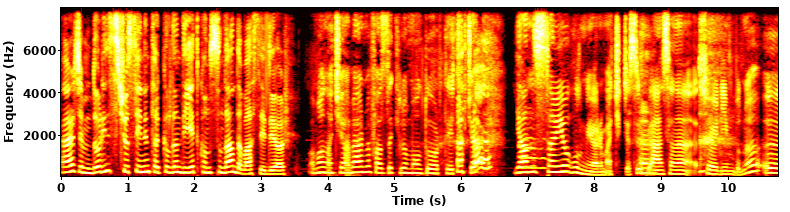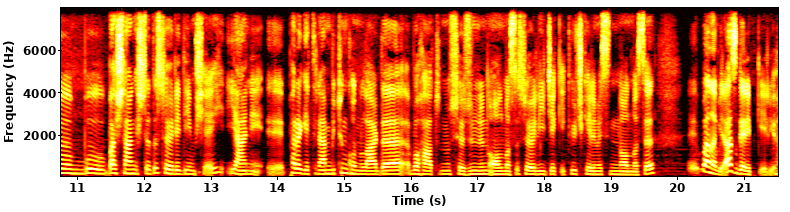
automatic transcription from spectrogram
Fercim, Dorins şu senin takıldığın diyet konusundan da bahsediyor. Aman açığa verme fazla kilom olduğu ortaya çıkacak. Yalnız samimi bulmuyorum açıkçası. Evet. Ben sana söyleyeyim bunu. Ee, bu başlangıçta da söylediğim şey yani e, para getiren bütün konularda bu hatunun sözünün olması, söyleyecek iki üç kelimesinin olması e, bana biraz garip geliyor.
